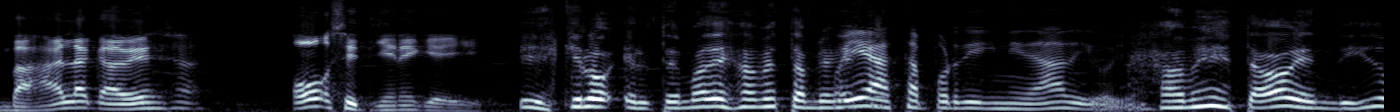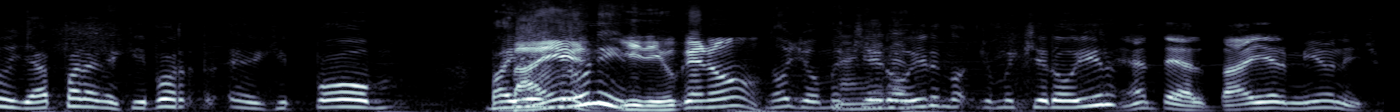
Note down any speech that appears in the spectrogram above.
bajar la cabeza o se tiene que ir. Y es que lo- el tema de James también. Oye, es que hasta por dignidad, digo yo. James estaba vendido ya para el equipo, el equipo Bayern, Bayern, Múnich. y digo que no. No, yo me Imagínate. quiero ir, no, yo me quiero ir. Imagínate, al Bayern Múnich.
